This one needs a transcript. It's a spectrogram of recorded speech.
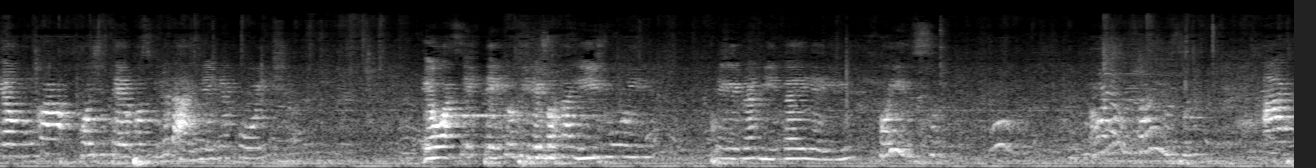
eu nunca cogitei a possibilidade. Aí depois eu aceitei que eu queria jornalismo e peguei pra vida e aí foi isso. É só isso. Ah,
